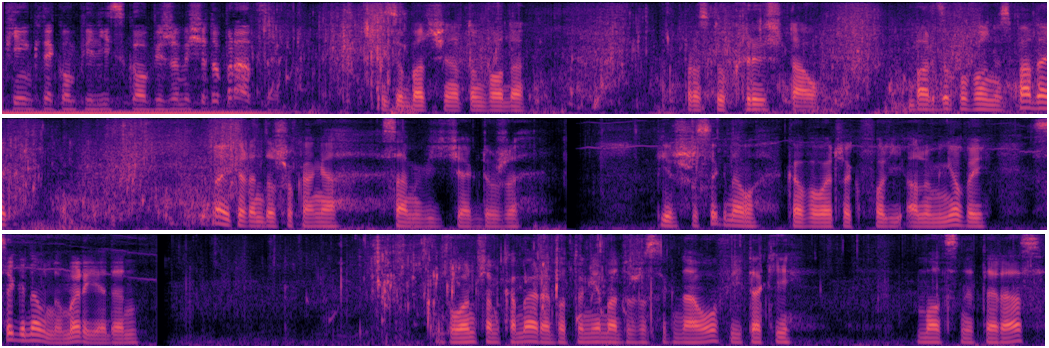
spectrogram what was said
Piękne kąpielisko, bierzemy się do pracy. I zobaczcie na tą wodę. Po prostu kryształ. Bardzo powolny spadek. No i teren do szukania. Sami widzicie jak duży. Pierwszy sygnał, kawałeczek folii aluminiowej. Sygnał numer jeden. Włączam kamerę, bo tu nie ma dużo sygnałów i taki mocny teraz.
